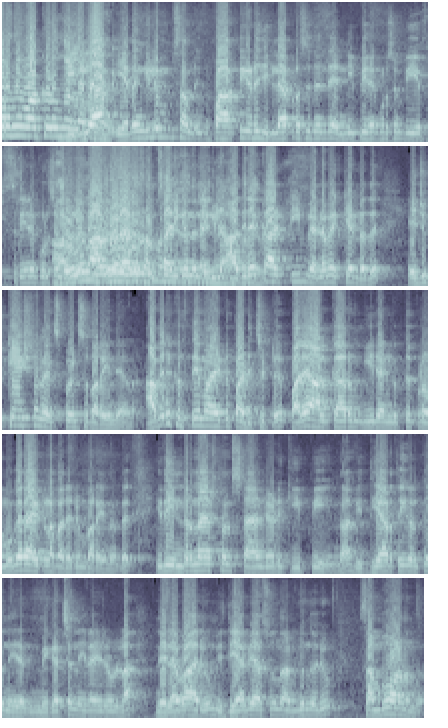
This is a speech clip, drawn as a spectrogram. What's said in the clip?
പറഞ്ഞ വാക്കുകളൊന്നും ഏതെങ്കിലും പാർട്ടിയുടെ ജില്ലാ പ്രസിഡന്റ് എൻ ഇ പിനെ കുറിച്ചും പി എഫ് ശ്രീനെ കുറിച്ചും സംസാരിക്കുന്നുണ്ടെങ്കിൽ അതിനെക്കാട്ടിയും വില വെക്കേണ്ടത് എഡ്യൂക്കേഷണൽ എക്സ്പേർട്സ് പറയുന്നതാണ്. അവർ കൃത്യമായിട്ട് പഠിച്ചിട്ട് പല ആൾക്കാരും ഈ രംഗത്ത് പ്രമുഖരായിട്ടുള്ള പലരും പറയുന്നുണ്ട്. ഇത് ഇന്റർനാഷണൽ സ്റ്റാൻഡേർഡ് കീപ്പ് ചെയ്യുന്ന വിദ്യാർത്ഥികൾക്ക് നില മികച്ച നിലയിലുള്ള നിലവാരവും വിദ്യാഭ്യാസവും നൽകുന്ന ഒരു സംഭവമാണെന്ന്.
